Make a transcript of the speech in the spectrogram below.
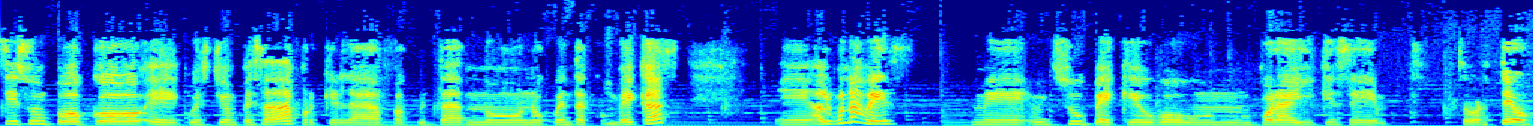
sí es un poco eh, cuestión pesada porque la facultad no, no cuenta con becas. Eh, alguna vez me supe que hubo un por ahí que se sorteó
